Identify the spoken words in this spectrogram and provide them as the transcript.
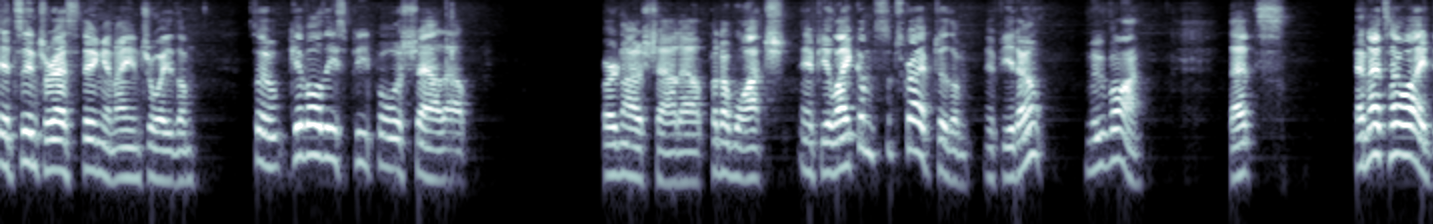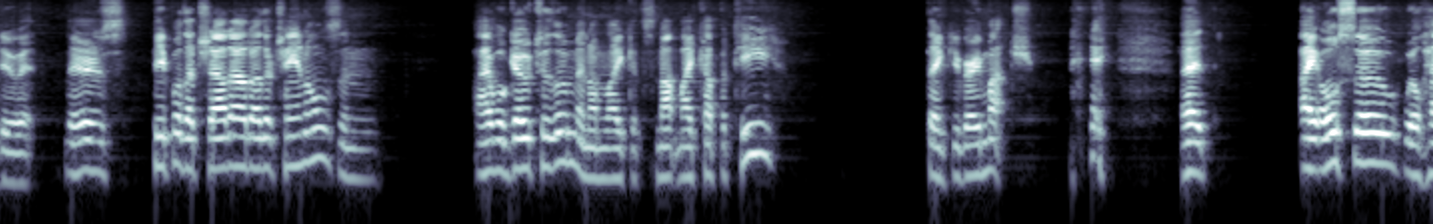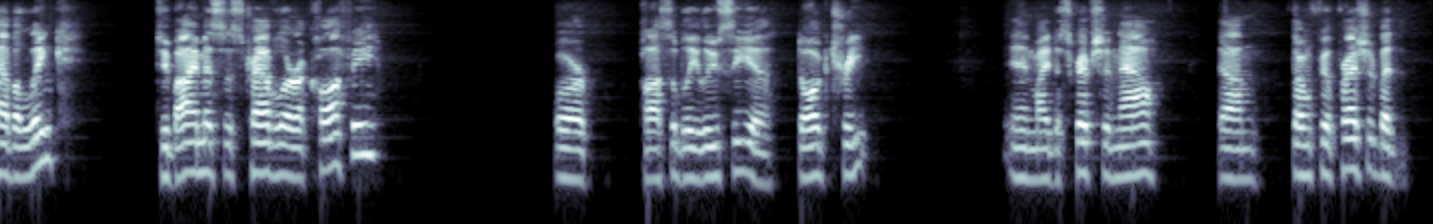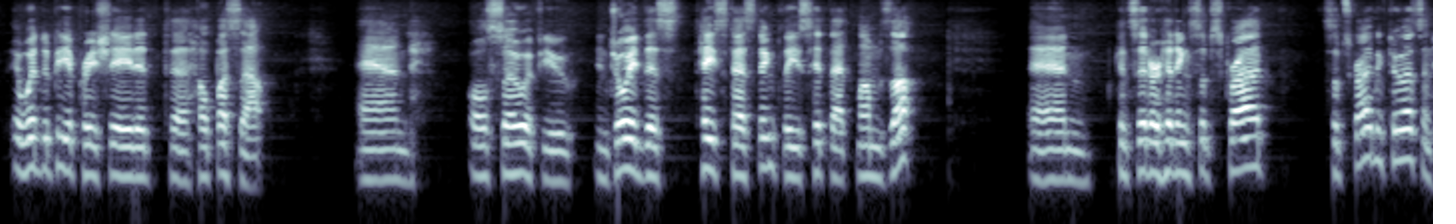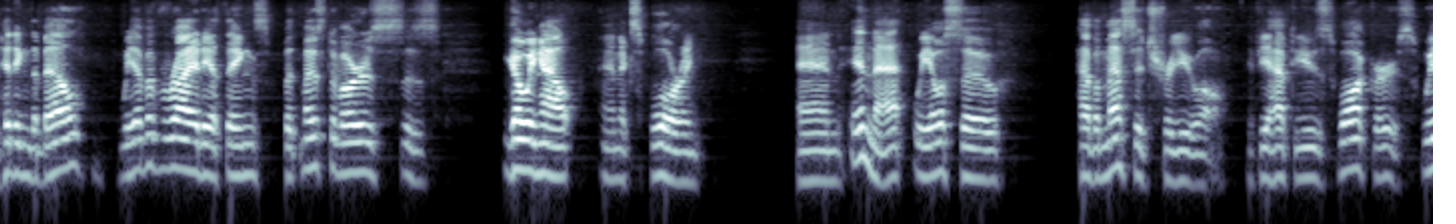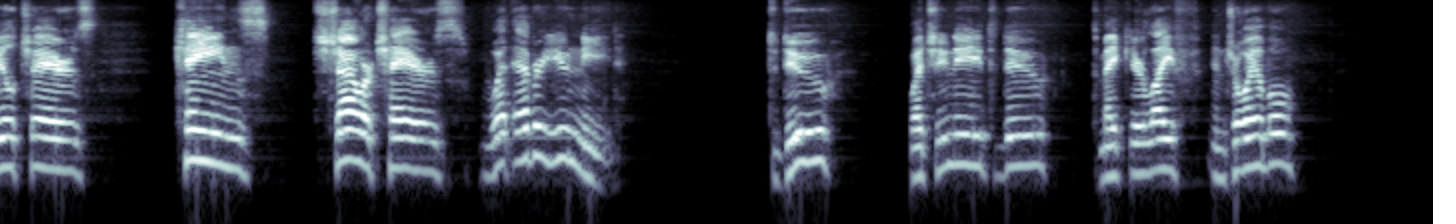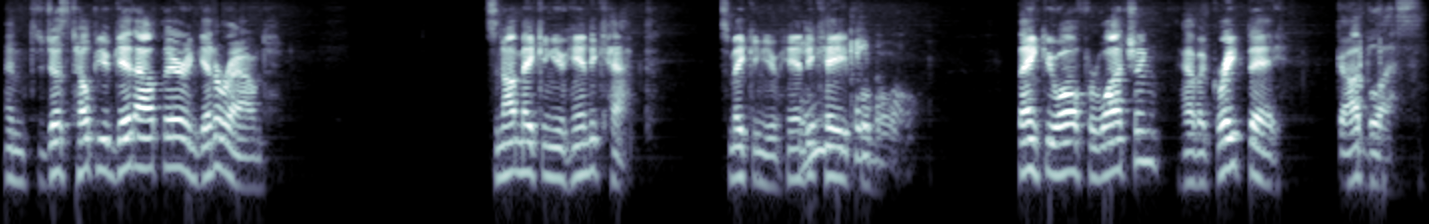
it's interesting and I enjoy them. So give all these people a shout out. Or not a shout out, but a watch. And if you like them, subscribe to them. If you don't, move on. That's and that's how I do it. There's people that shout out other channels and I will go to them and I'm like, it's not my cup of tea. Thank you very much. I, I also will have a link to buy Mrs. Traveler a coffee or possibly Lucy a dog treat in my description now. Um, don't feel pressured, but it would be appreciated to help us out. And also, if you enjoyed this taste testing, please hit that thumbs up and consider hitting subscribe, subscribing to us and hitting the bell. We have a variety of things, but most of ours is going out and exploring. And in that, we also have a message for you all. If you have to use walkers, wheelchairs, canes, shower chairs, whatever you need to do what you need to do to make your life enjoyable and to just help you get out there and get around. It's not making you handicapped. It's making you handy capable. Thank you all for watching. Have a great day. God bless.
